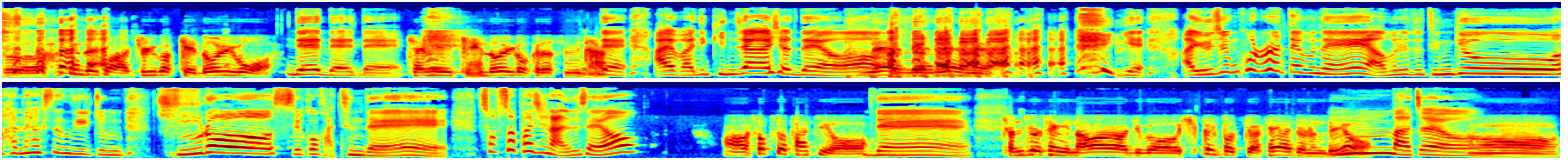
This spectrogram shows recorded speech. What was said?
그 학생들과 즐겁게 놀고 네네네. 재미있게 놀고 그렇습니다. 네. 아 많이 긴장하셨네요. 네네네. 예. 아, 요즘 코로나 때문에 아무래도 등교한 학생들이 좀 줄었을 것 같은데 섭섭하진 않으세요? 아, 섭섭하지요. 네. 전교생이 나와가지고 시끌벅적 해야 되는데요. 음, 맞아요. 어,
